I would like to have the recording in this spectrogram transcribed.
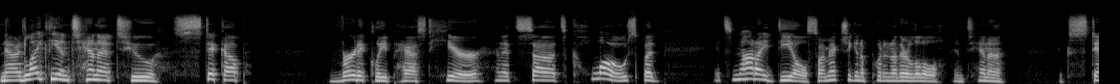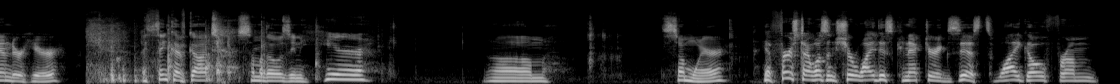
Now I'd like the antenna to stick up vertically past here, and it's, uh, it's close, but it's not ideal, so I'm actually going to put another little antenna extender here. I think I've got some of those in here, um, somewhere. At first, I wasn't sure why this connector exists. Why go from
